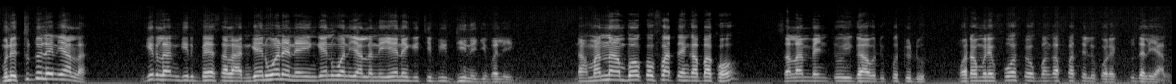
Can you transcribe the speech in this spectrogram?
mu ne tudd leen yàlla ngir lan ngir beesalaat ngeen wane ne ngeen won yàlla ne yéen a ngi ci biir diine ji ba léegi ndax man naa boo ko fàttee nga ba ko sa làmmeñ duy gaaw di ko tudd moo tax mu ne foo toog ba nga fàttali ko rek tuddal yàlla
